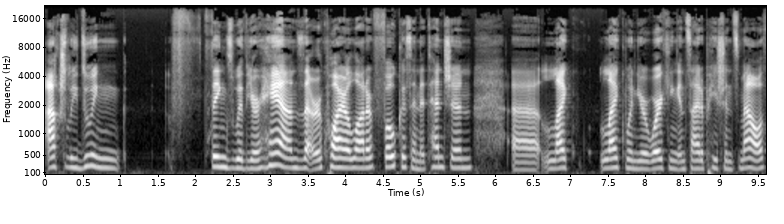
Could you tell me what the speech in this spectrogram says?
actually doing things with your hands that require a lot of focus and attention, uh, like like when you're working inside a patient's mouth,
